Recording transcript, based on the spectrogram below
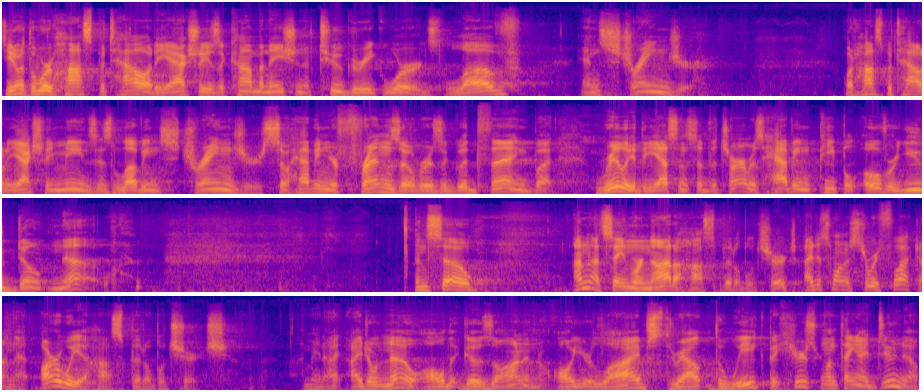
Do you know what the word hospitality actually is a combination of two Greek words, love and stranger? What hospitality actually means is loving strangers. So having your friends over is a good thing, but really the essence of the term is having people over you don't know. and so I'm not saying we're not a hospitable church. I just want us to reflect on that. Are we a hospitable church? I mean, I, I, don't know all that goes on in all your lives throughout the week, but here's one thing I do know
